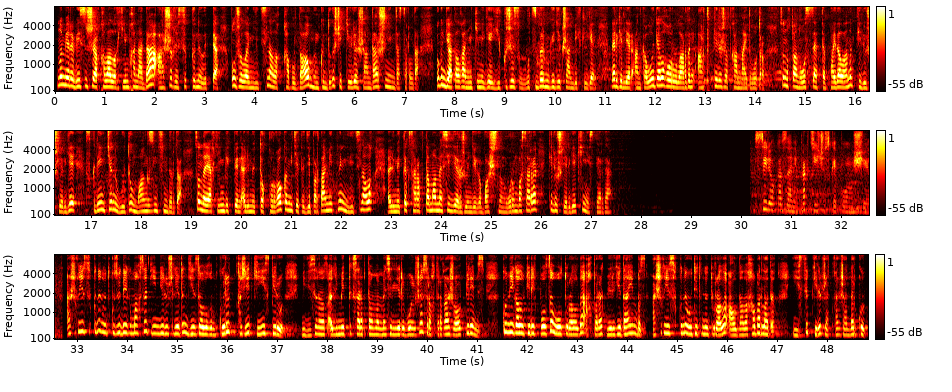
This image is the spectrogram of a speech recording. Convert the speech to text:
Номері 5 қалалық емханада ашық есік күні өтті. Бұл жолы медициналық қабылдау мүмкіндігі шектеулі жандар үшін ұйымдастырылды. Бүгінде аталған мекемеге 231 мүгедек жан бекітілген. Дәрігерлер онкологиялық аурулардың артып келе жатқанын айтып отыр. Сондықтан осы сәтті пайдаланып келушілерге скринингтен өту маңызын түсіндірді. Сондай-ақ еңбек пен әлеуметтік қорғау комитеті департаментінің медициналық әлеуметтік сараптама мәселелері жөніндегі басшысының орынбасары келушілерге кеңес берді целью оказания практической помощи. Ашық есік күнін өткізудегі мақсат емделушілердің денсаулығын көріп, қажет кеңес беру. Медициналық әлеуметтік сараптама мәселелері бойынша сұрақтарға жауап береміз. Көмек алу керек болса, ол туралы да ақпарат беруге дайынбыз. Ашық есік күні өтетіні туралы алдын ала хабарладық. Естіп келіп жатқан жандар көп.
